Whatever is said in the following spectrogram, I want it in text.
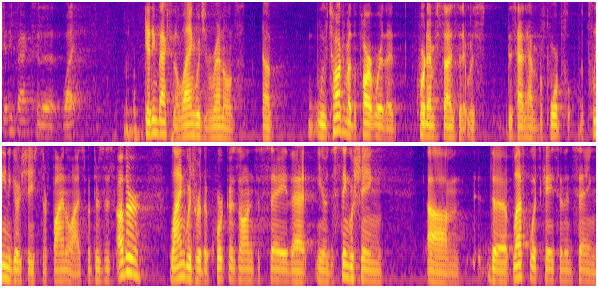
Getting back to the, like, getting back to the language in Reynolds, uh, we've talked about the part where the court emphasized that it was, this had to happen before pl- the plea negotiations are finalized, but there's this other language where the court goes on to say that, you know, distinguishing um, the Lefkowitz case and then saying,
